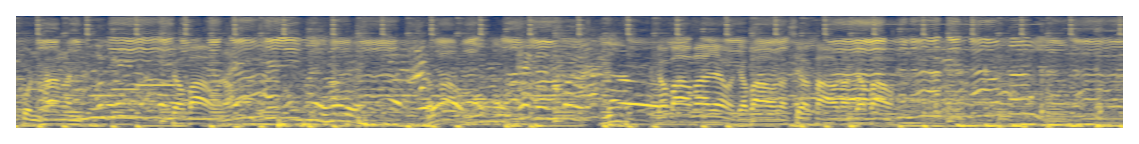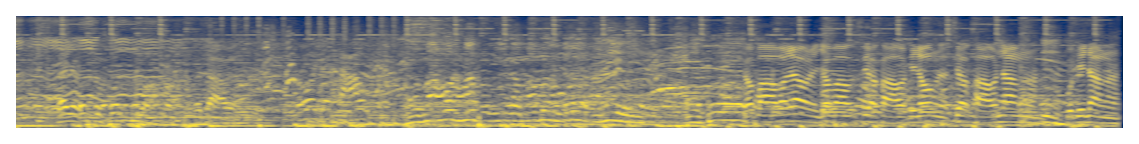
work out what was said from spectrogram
ระคุณทางเจ้าเบ้าเนาะเจ้าเบ้ามาแล้วเจ้าเบ้าเสื้อขาวนะเจ้าเบ้าได้ยังสุดคนหัวกาวจ้องาวเบิ้งเด้ออันเจ้าบ่าวมาแล้วเนี่ยเจ้าบ่าวเสื้อขาวพี่น้องเนี่ยเสื้อขาวนั่งกูณพี่นั่งอะ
